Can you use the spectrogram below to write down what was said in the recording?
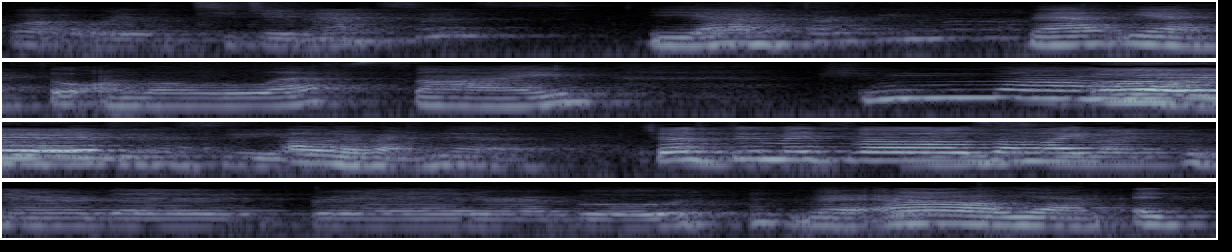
what, where the TJ Maxx is? Yes. That parking lot? That, yeah. So on the left side. Oh, yeah, I didn't see it. Okay, fine. Yeah. Just do mitzvahs on like, like Panera bread or a boat. oh yeah, it's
